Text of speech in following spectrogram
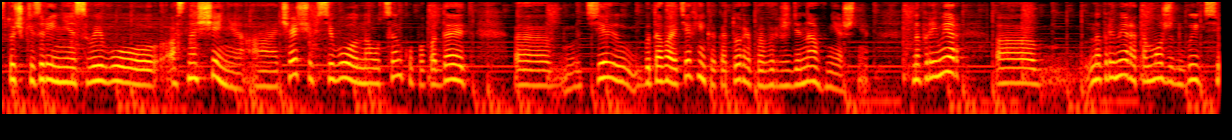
с точки зрения своего оснащения, а чаще всего на уценку попадает э, те, бытовая техника, которая повреждена внешне. Например, э, например, это может быть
